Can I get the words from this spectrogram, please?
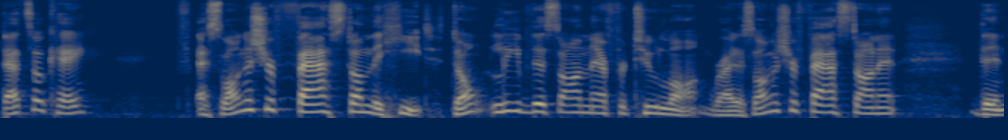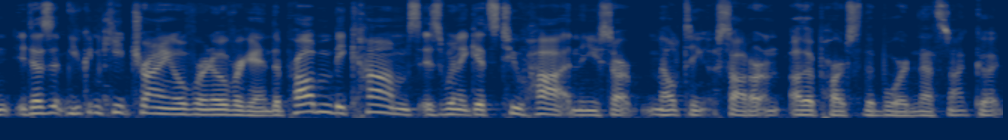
that's okay. As long as you're fast on the heat, don't leave this on there for too long, right? As long as you're fast on it, then it doesn't you can keep trying over and over again. The problem becomes is when it gets too hot and then you start melting solder on other parts of the board and that's not good.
